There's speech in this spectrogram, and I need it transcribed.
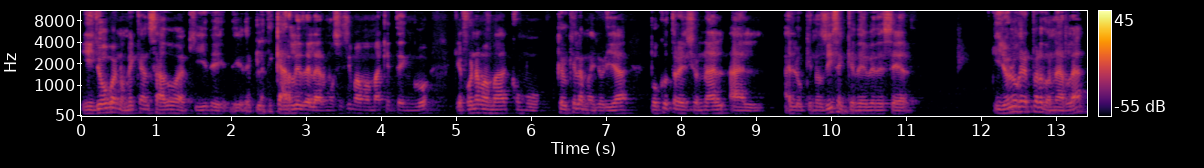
Y yo, bueno, me he cansado aquí de, de, platicarles de la hermosísima mamá que tengo, que fue una mamá como creo que la mayoría poco tradicional al, a lo que nos dicen que debe de ser. Y yo logré perdonarla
